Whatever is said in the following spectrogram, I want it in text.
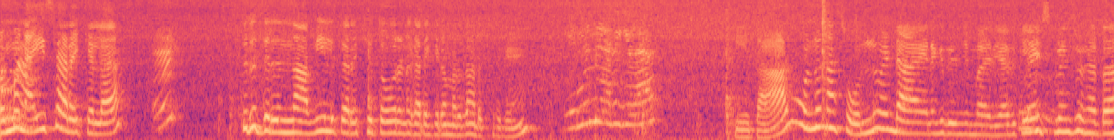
ரொம்ப நைஸாக அரைக்கல. திரு திருன்னு அவியலுக்கு அரைச்சி தோரனுக்கு அரைக்கிற மாதிரி தான் அரைச்சிருக்கேன். ஏதாவது ஒன்று நான் சொல்லுவேன்டா. எனக்கு தெரிஞ்ச மாதிரி. அதுக்கெல்லாம் எக்ஸ்பிளைன் சொன்னாட்டா?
